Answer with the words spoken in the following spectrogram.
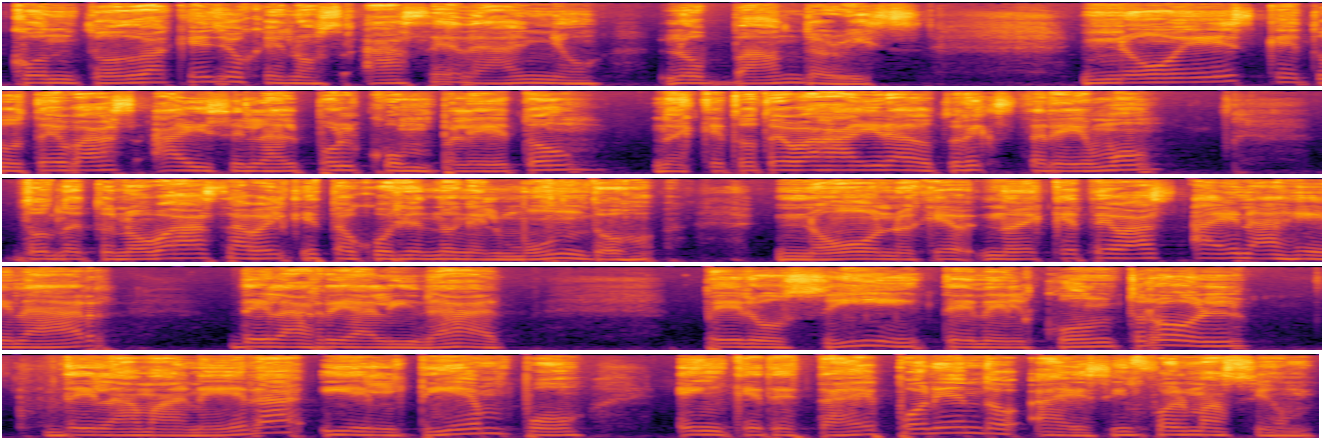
con todo aquello que nos hace daño, los boundaries. No es que tú te vas a aislar por completo, no es que tú te vas a ir al otro extremo donde tú no vas a saber qué está ocurriendo en el mundo. No, no es que, no es que te vas a enajenar de la realidad, pero sí tener control de la manera y el tiempo en que te estás exponiendo a esa información.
